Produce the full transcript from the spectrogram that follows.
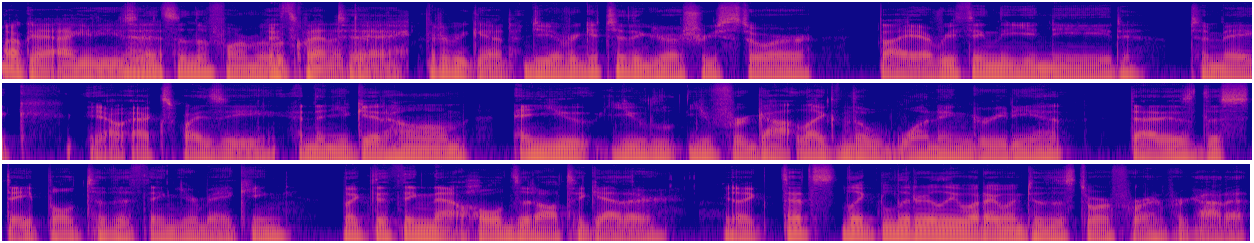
Okay, I could use And it. it's in the form of It's a quick been a tip. day. Better be good. Do you ever get to the grocery store, buy everything that you need to make, you know, XYZ, and then you get home and you you you forgot like the one ingredient that is the staple to the thing you're making? Like the thing that holds it all together. You're like, that's like literally what I went to the store for and forgot it.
